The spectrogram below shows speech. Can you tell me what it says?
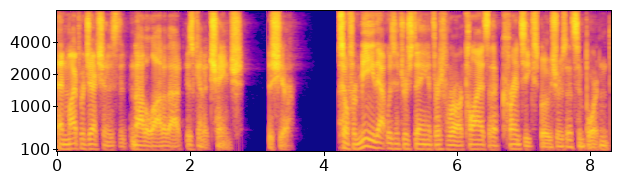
And my projection is that not a lot of that is going to change this year. So for me, that was interesting. And for, for our clients that have currency exposures, that's important.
